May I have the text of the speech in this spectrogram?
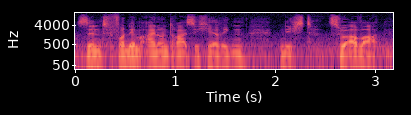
sind von dem 31-Jährigen nicht zu erwarten.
